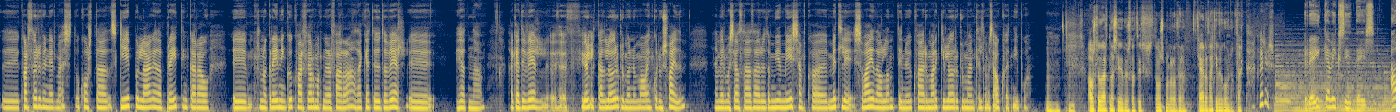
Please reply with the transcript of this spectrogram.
eh, hvar þörfin er mest og hvort að skipulag eða breytingar á um, svona greiningu hvar fjármagnir er að fara, það getur þetta vel uh, hérna, það getur vel fjölgað lörglumunum á einhverjum svæðum en við erum að sjá það að það eru þetta mjög misjamt milli svæða á landinu hvað eru margir lörglumenn til dæmis ákveðin íbúa. Mm -hmm. Áslögu Arna Sigurbjörnsdóttir, Dómsmálar á þeirra. Kæra þakki fyrir komina. Takk. Takk fyrir. Reykjavík síðdeis á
